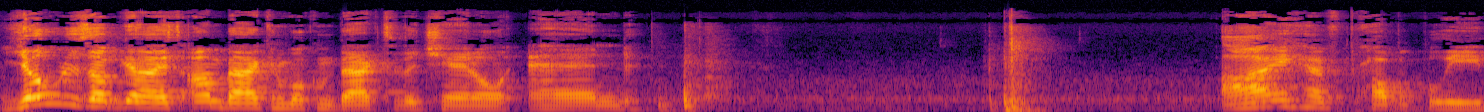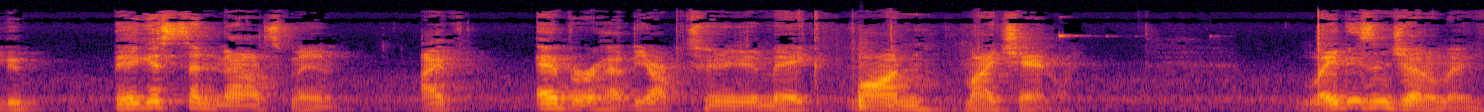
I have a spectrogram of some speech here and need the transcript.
Yo, what is up guys? I'm back and welcome back to the channel and I have probably the biggest announcement I've ever had the opportunity to make on my channel. Ladies and gentlemen,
